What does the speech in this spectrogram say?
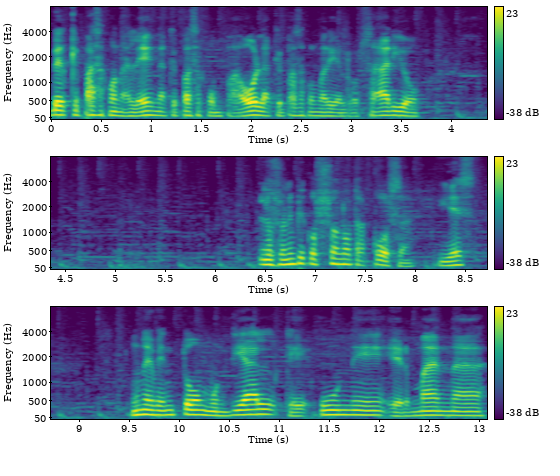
ver qué pasa con Alena, qué pasa con Paola, qué pasa con María del Rosario. Los Olímpicos son otra cosa y es un evento mundial que une, hermana,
